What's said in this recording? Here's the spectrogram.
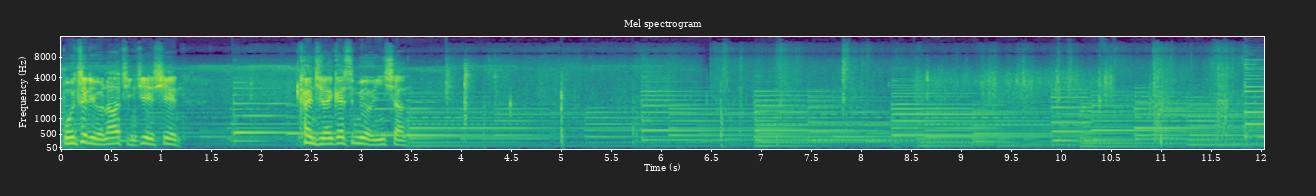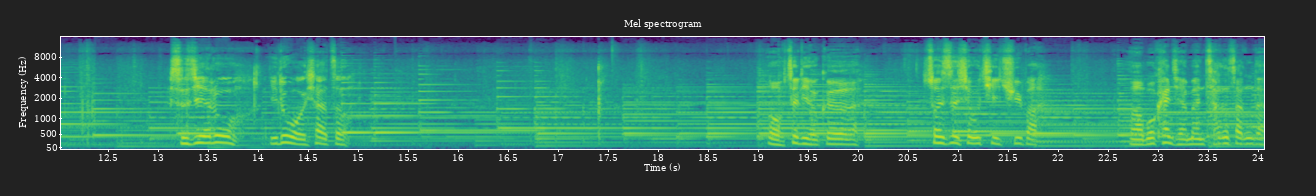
不过这里有拉警戒线，看起来应该是没有影响。石阶路一路往下走。哦，这里有个算是休憩区吧，啊，不过看起来蛮沧桑的。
